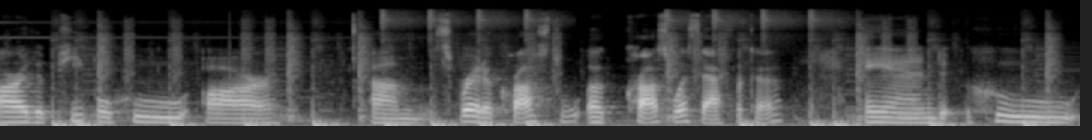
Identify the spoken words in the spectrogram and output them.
are the people who are um, spread across across West Africa, and who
